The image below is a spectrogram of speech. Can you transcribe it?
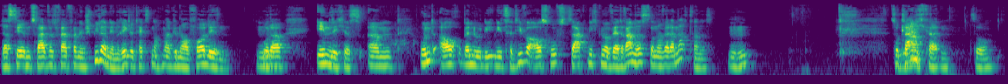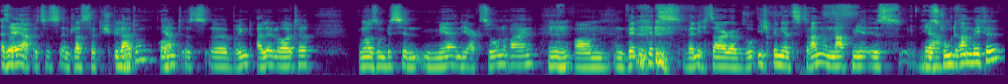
Lass dir im Zweifelsfall von den Spielern den Regeltext nochmal genau vorlesen. Oder ähnliches. Ähm, Und auch, wenn du die Initiative ausrufst, sag nicht nur, wer dran ist, sondern wer danach dran ist. Mhm. So Kleinigkeiten. So. Also, ja, ja, es ist entlastet die Spielleitung Mhm. Ja. und es äh, bringt alle Leute immer so ein bisschen mehr in die Aktion rein. Mhm. Ähm, und wenn ich jetzt, wenn ich sage, so ich bin jetzt dran und nach mir ist, Ja. bist du dran, Michel,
